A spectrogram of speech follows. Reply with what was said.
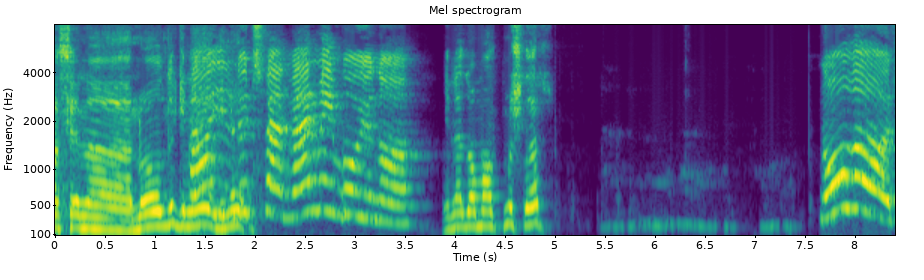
Asena ne oldu yine Hayır yine, lütfen vermeyin bu oyunu. yine domaltmışlar. Ne olur.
